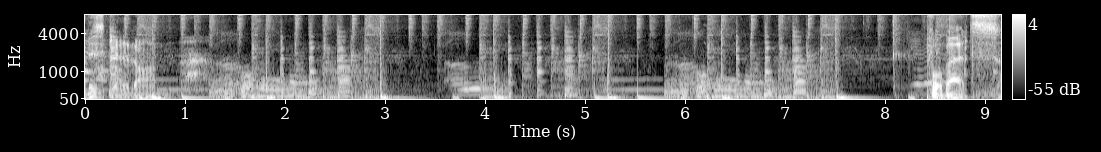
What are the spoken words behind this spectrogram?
Let's get it on. Before that,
